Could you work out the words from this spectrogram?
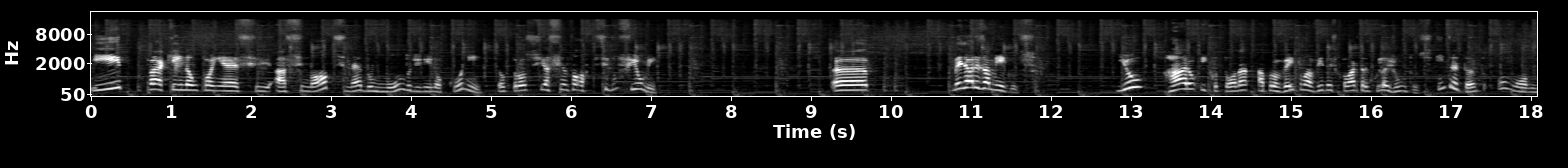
E para quem não conhece a sinopse, né, do mundo de Ninokuni, eu trouxe a sinopse do filme. Uh, melhores amigos. Yu, Haru e Kotona aproveitam uma vida escolar tranquila juntos. Entretanto, um, homem,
